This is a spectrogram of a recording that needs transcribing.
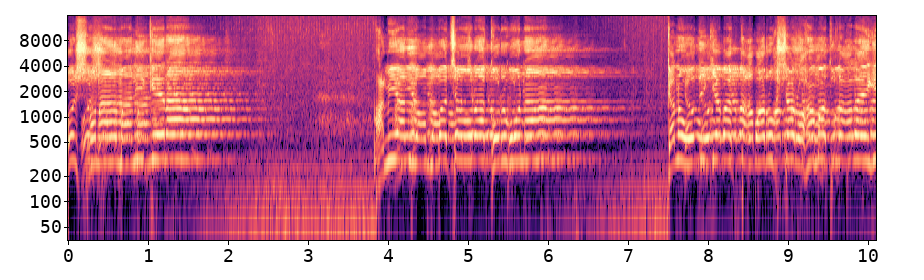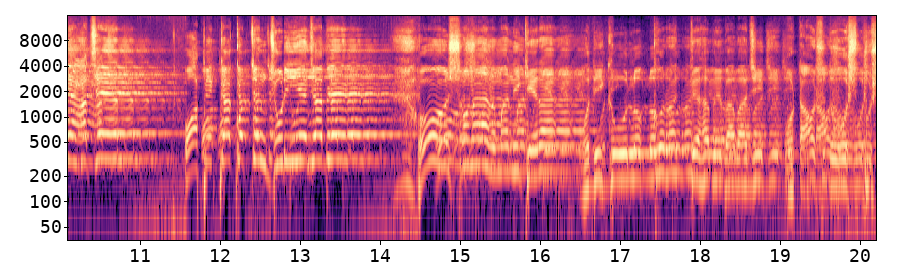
ও সোনা মানিকেরা আমি আর লম্বা চওড়া করব না। কেন ওদিকে আবার তাবারুক শাহ রহমাতুল্লাহ আলাইহি আছেন? অপেক্ষা করছেন, জুড়িয়ে যাবে। ও সোনার মানিকেরা ওদিকেও লক্ষ্য রাখতে হবে বাবাজি। ওটাও শুধু উসফুস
